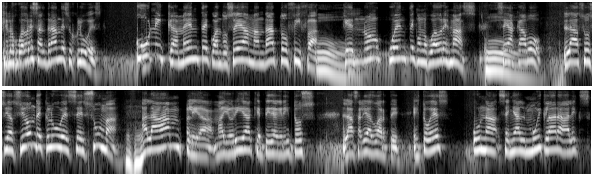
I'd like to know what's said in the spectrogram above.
que los jugadores saldrán de sus clubes únicamente cuando sea mandato FIFA, Uh. que no cuente con los jugadores más. Uh. Se acabó. La asociación de clubes se suma a la amplia mayoría que pide a gritos la salida de Duarte. Esto es una señal muy clara, Alex,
